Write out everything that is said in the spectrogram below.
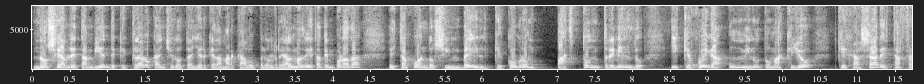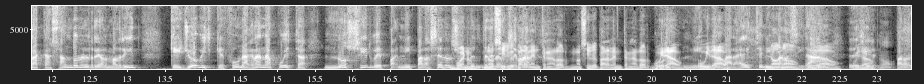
no se hable también de que claro que Ancelotti ayer queda marcado, pero el Real Madrid esta temporada está jugando sin Bale, que cobra un pastón tremendo y que juega un minuto más que yo, que Hazard está fracasando en el Real Madrid, que Jovic, que fue una gran apuesta, no sirve pa- ni para ser el Bueno, suplente no de sirve para el entrenador, no sirve para el entrenador. Cuidado, ni- ni cuidado. para este, ni no, para no, Zidane. cuidado, Es decir, no, para-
